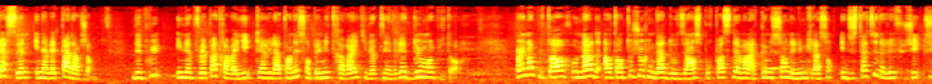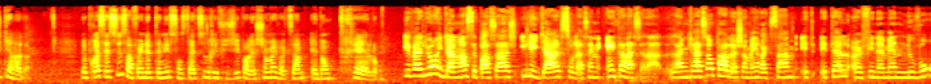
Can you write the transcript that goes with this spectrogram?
personne et n'avait pas d'argent. De plus, il ne pouvait pas travailler car il attendait son permis de travail qu'il obtiendrait deux mois plus tard. Un an plus tard, Ronald entend toujours une date d'audience pour passer devant la Commission de l'immigration et du statut de réfugié du Canada. Le processus afin d'obtenir son statut de réfugié par le chemin Roxham est donc très long. Évaluons également ce passage illégal sur la scène internationale. La migration par le chemin Roxham est- est-elle un phénomène nouveau?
